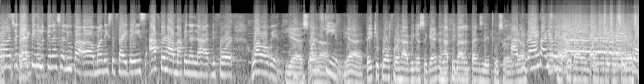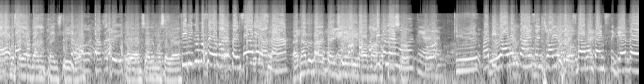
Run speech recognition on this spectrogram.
much. Again, pinulot ka lang sa lupa uh, Mondays to Fridays after hamakin ng lahat before Wawa Win. Yes. and, uh, 14. yeah. Thank you po for having us again. Happy Valentine's Day po sa inyo. Happy Valentine's Day. Happy Valentine's Day masaya ang Valentine's Day mo. Oo, dapat din ikaw Yeah, din sana masaya. Feeling ko masaya Valentine's Day. yan. snack. At happy Valentine's Day, uh, mga Dito lang kapuso. mo. Yan. Happy Valentine's. Enjoy your first Valentine's together.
